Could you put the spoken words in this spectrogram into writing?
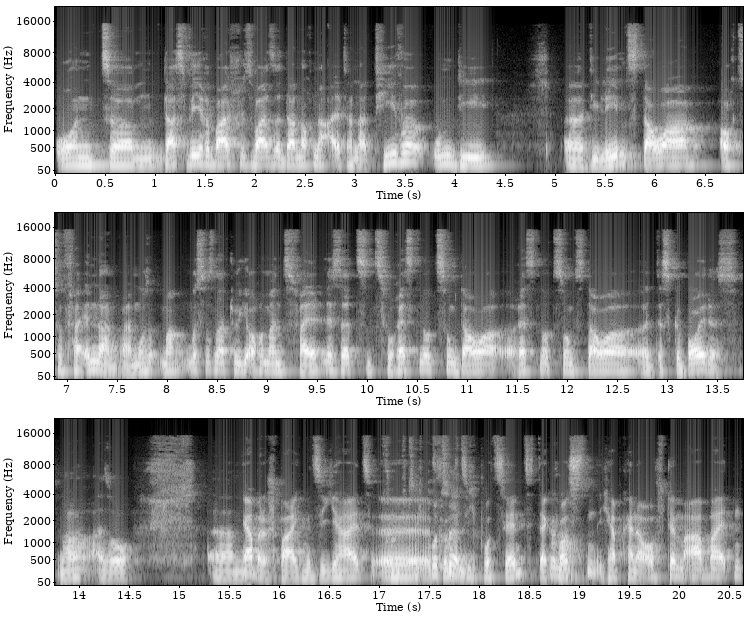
Und ähm, das wäre beispielsweise dann noch eine Alternative, um die die Lebensdauer auch zu verändern, weil muss, man muss es natürlich auch immer ins Verhältnis setzen zur Restnutzung Dauer, Restnutzungsdauer äh, des Gebäudes. Ne? Also ähm, ja, aber da spare ich mit Sicherheit 50 Prozent, Prozent der genau. Kosten. Ich habe keine Aufstemmarbeiten.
